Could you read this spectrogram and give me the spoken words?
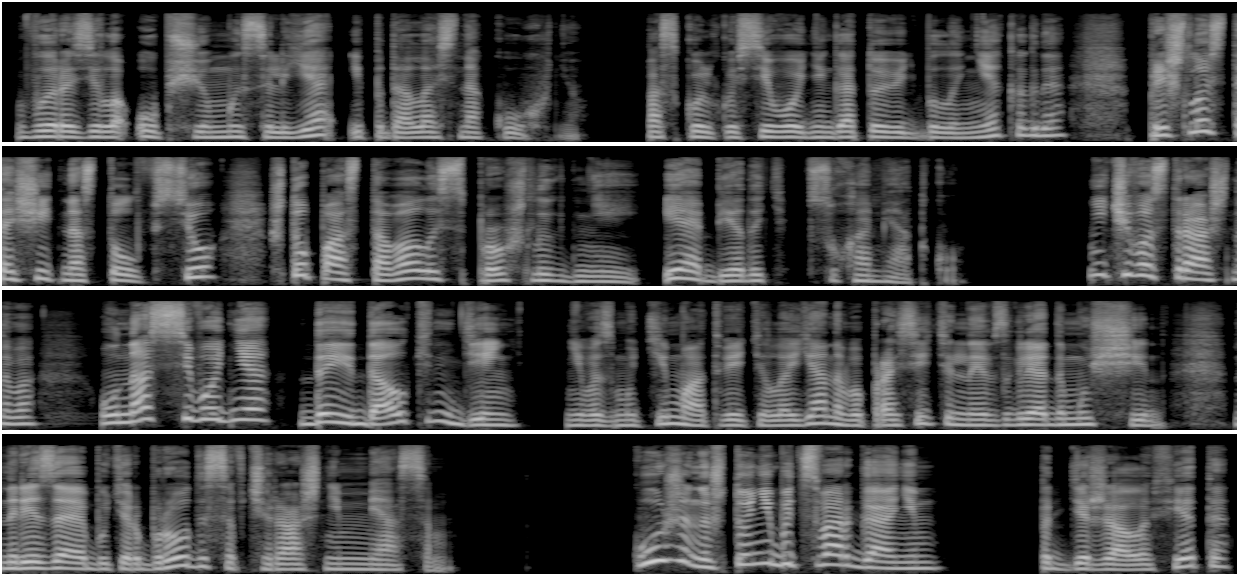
— выразила общую мысль я и подалась на кухню. Поскольку сегодня готовить было некогда, пришлось тащить на стол все, что пооставалось с прошлых дней, и обедать в сухомятку. «Ничего страшного, у нас сегодня доедалкин день», — невозмутимо ответила я на вопросительные взгляды мужчин, нарезая бутерброды со вчерашним мясом. К ужину что-нибудь сварганим», — поддержала Фета,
